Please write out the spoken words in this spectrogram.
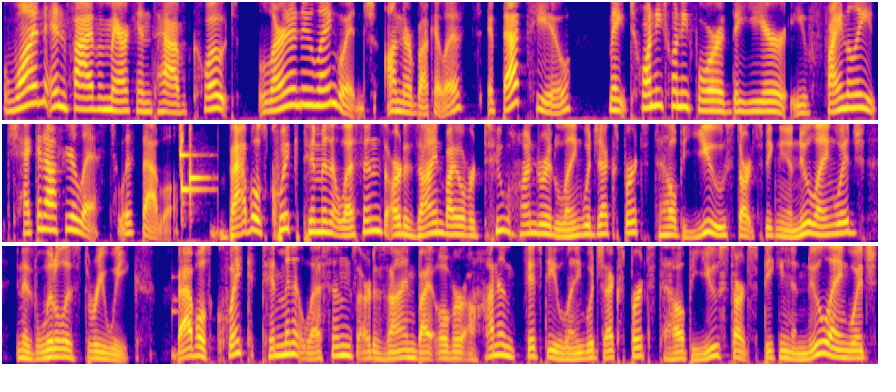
One in five Americans have, quote, learn a new language on their bucket list. If that's you, make 2024 the year you finally check it off your list with Babbel. Babbel's quick 10-minute lessons are designed by over 200 language experts to help you start speaking a new language in as little as 3 weeks. Babbel's quick 10-minute lessons are designed by over 150 language experts to help you start speaking a new language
